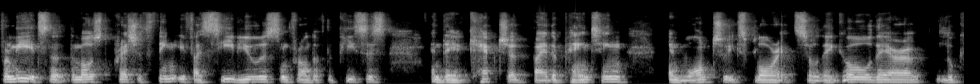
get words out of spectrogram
for me, it's the, the most precious thing if I see viewers in front of the pieces and they are captured by the painting and want to explore it. So they go there, look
